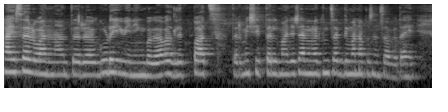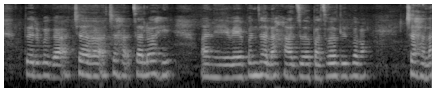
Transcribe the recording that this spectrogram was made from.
हाय सर्वांना तर गुड इव्हिनिंग बघा वाजलेत पाच. तर मी शीतल माझ्या चॅनलमध्ये तुमचं अगदी मनापासून स्वागत आहे. तर बघा चहा चहा चालू आहे आणि वेळ पण झाला. आज पाच वाजलेत बघा. चहाला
